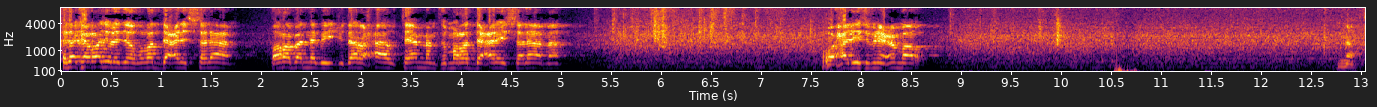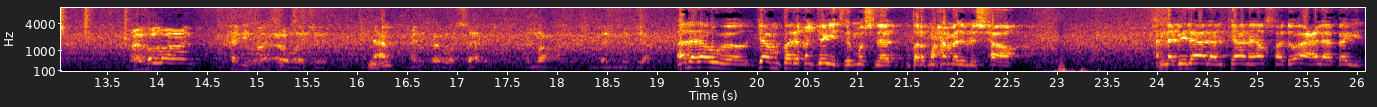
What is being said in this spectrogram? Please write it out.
فذاك الرجل الذي رد عليه السلام ضرب النبي جدار الحائط تيمم ثم رد عليه السلامة وحديث ابن عمر. نعم. عفى الله عنك. حديث عروه نعم. حديث عروه السابق المرأة هذا لو جاء من طريق جيد في المسند من طريق محمد بن إسحاق. أن بلالا كان يصعد أعلى بيت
